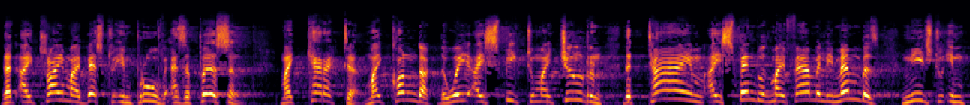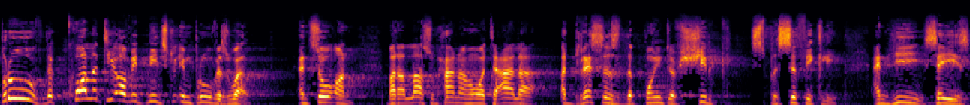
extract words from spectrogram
that I try my best to improve as a person. My character, my conduct, the way I speak to my children, the time I spend with my family members needs to improve. The quality of it needs to improve as well. And so on. But Allah subhanahu wa ta'ala addresses the point of shirk specifically. And He says,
